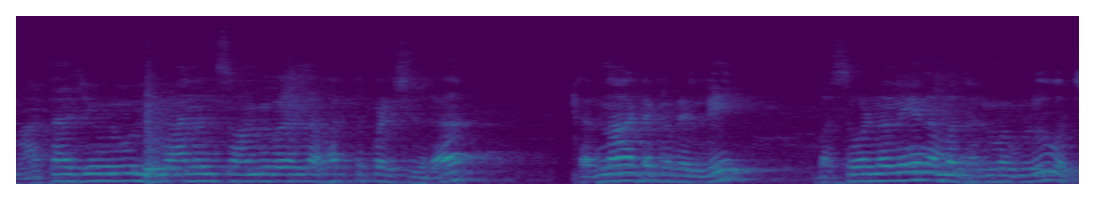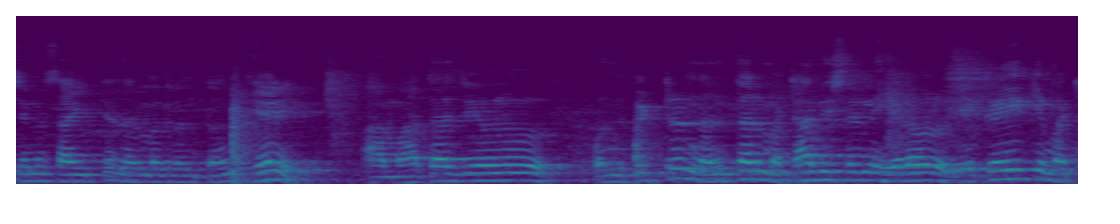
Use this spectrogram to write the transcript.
ಮಾತಾಜಿಯವರು, ಲಿಂಗಾನಂದ ಸ್ವಾಮಿಗಳನ್ನು ಹೊರತುಪಡಿಸಿದ್ರೆ ಕರ್ನಾಟಕದಲ್ಲಿ ಬಸವಣ್ಣನೇ ನಮ್ಮ ಧರ್ಮಗುರು, ವಚನ ಸಾಹಿತ್ಯ ಧರ್ಮಗ್ರಂಥ ಅಂತ ಹೇಳಿ ಆ ಮಾತಾಜಿಯವರು ಒಂದು ಬಿಟ್ಟರೆ ನಂತರ ಮಠಾಧೀಶರಲ್ಲಿ ಹೇಳೋರು. ಏಕೈಕ ಮಠ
